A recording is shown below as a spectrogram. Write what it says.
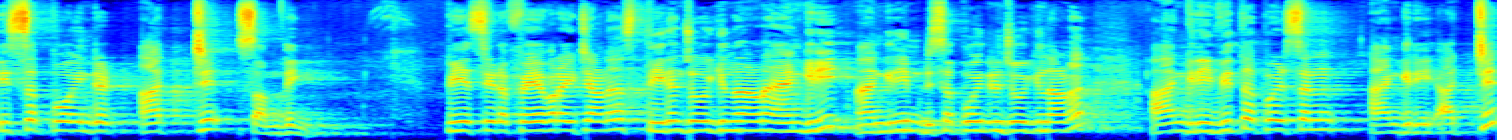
disappointed at something P S സിയുടെ ഫേവറേറ്റ് ആണ് സ്ഥിരം ചോദിക്കുന്നതാണ് ആംഗ്രി ആംഗ്രിയും ഡിസപ്പോയിന്റഡ് ചോദിക്കുന്നതാണ്. Angry with a person angry at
